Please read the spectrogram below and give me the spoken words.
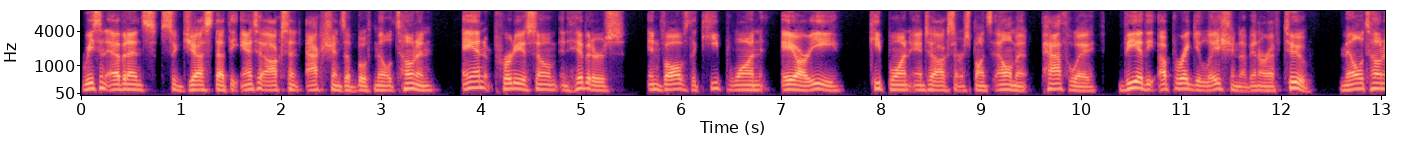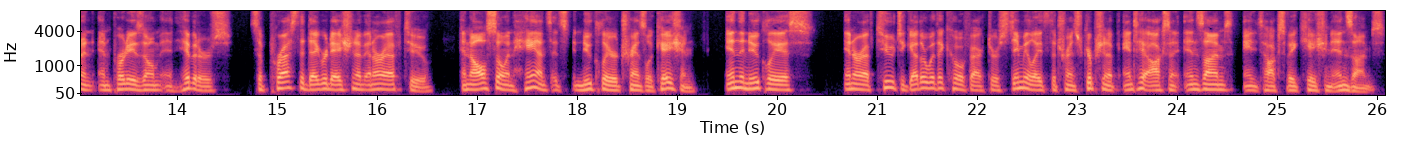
recent evidence suggests that the antioxidant actions of both melatonin and proteasome inhibitors involves the KEAP1 ARE, KEAP1 antioxidant response element pathway via the upregulation of NRF2. Melatonin and proteasome inhibitors suppress the degradation of NRF2 and also enhance its nuclear translocation. In the nucleus, NRF2, together with a cofactor, stimulates the transcription of antioxidant enzymes detoxification enzymes.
